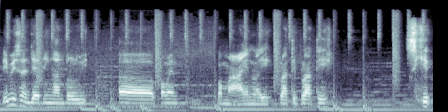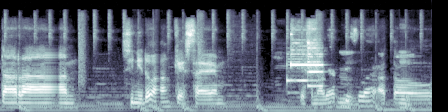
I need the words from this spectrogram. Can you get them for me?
dia bisa jadi ngambil eh, pemain pemain lagi pelatih pelatih sekitaran sini doang kayak Sam, kayak Sam Allardyce lah atau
